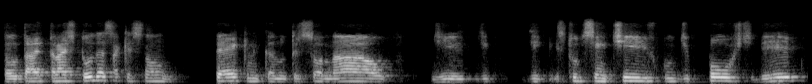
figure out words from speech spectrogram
então tá, traz toda essa questão técnica, nutricional, de, de, de estudo científico, de post dele.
